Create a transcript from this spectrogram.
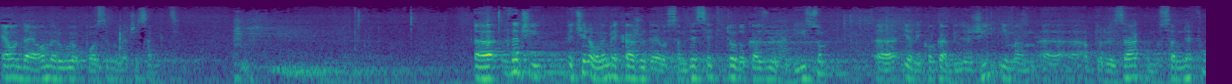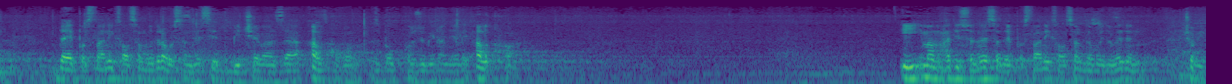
e onda je Omer uveo posebno, znači, sankciju. Znači, većina uleme kažu da je 80 i to dokazuju hadisom, jeli koga bilježi imam Abdurrezak u Musannefu, da je poslanik, ali sam udrao 80 bičeva za alkohol, zbog konzumiranja jeli, alkohola. I imam hadis od Nesa da je poslanik, sal sam da mu je doveden čovjek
